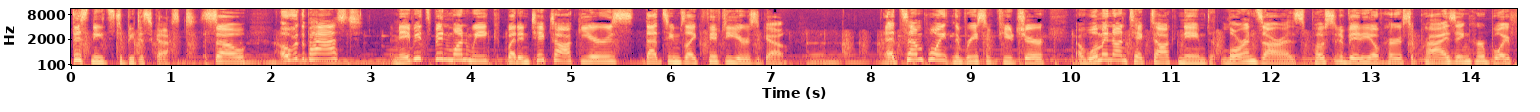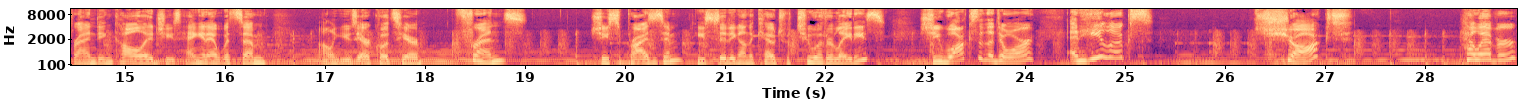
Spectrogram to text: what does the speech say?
This needs to be discussed. So, over the past, maybe it's been one week, but in TikTok years, that seems like 50 years ago. At some point in the recent future, a woman on TikTok named Lauren Zarras posted a video of her surprising her boyfriend in college. He's hanging out with some, I'll use air quotes here, friends. She surprises him. He's sitting on the couch with two other ladies. She walks in the door and he looks shocked. However,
